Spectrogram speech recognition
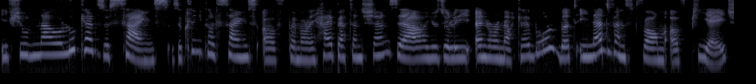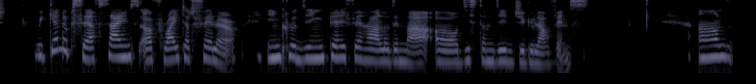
If you now look at the signs, the clinical signs of pulmonary hypertension, they are usually unremarkable, but in advanced form of PH, we can observe signs of right heart failure, including peripheral edema or distended jugular veins. And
